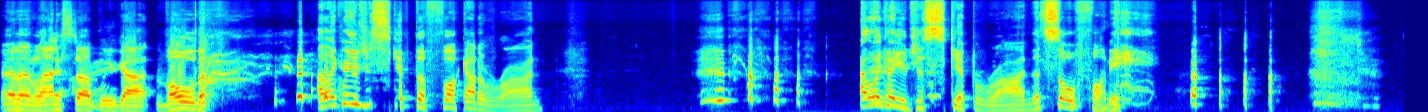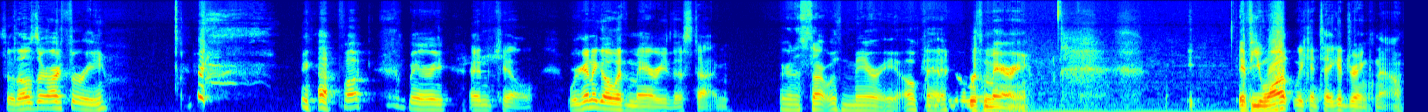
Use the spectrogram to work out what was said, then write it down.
And then last up, we've got Voldemort. I like how you just skipped the fuck out of Ron. I like how you just skip Ron. That's so funny. so those are our three. we got fuck, marry, and kill. We're gonna go with marry this time. We're gonna start with marry. We're Okay. go with marry. If you want, we can take a drink now.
